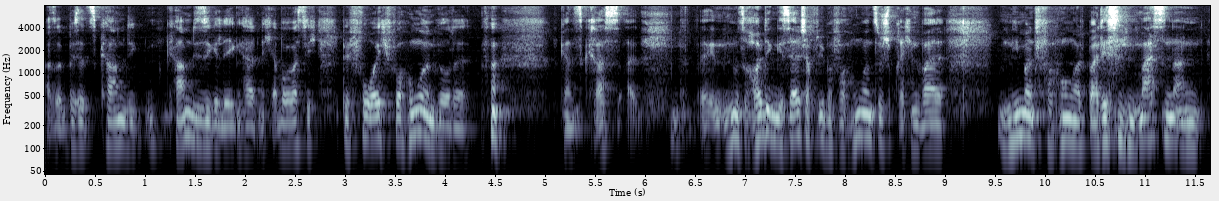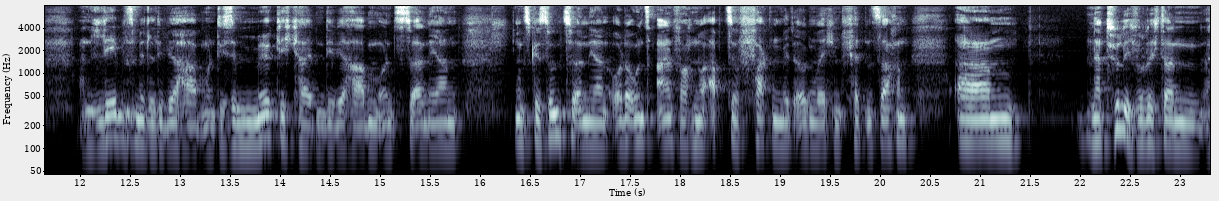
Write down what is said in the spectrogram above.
also bis jetzt kam, die, kam diese Gelegenheit nicht. Aber was ich, bevor ich verhungern würde, ganz krass, in unserer heutigen Gesellschaft über Verhungern zu sprechen, weil niemand verhungert bei diesen Massen an, an Lebensmitteln, die wir haben und diese Möglichkeiten, die wir haben, uns zu ernähren, uns gesund zu ernähren oder uns einfach nur abzufacken mit irgendwelchen fetten Sachen. Ähm, natürlich würde ich dann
